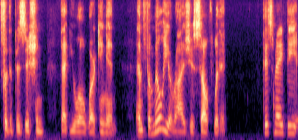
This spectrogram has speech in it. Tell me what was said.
for the position that you are working in and familiarize yourself with it. This may be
